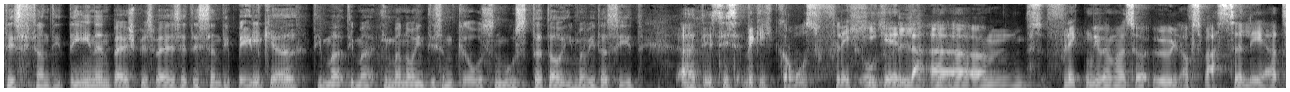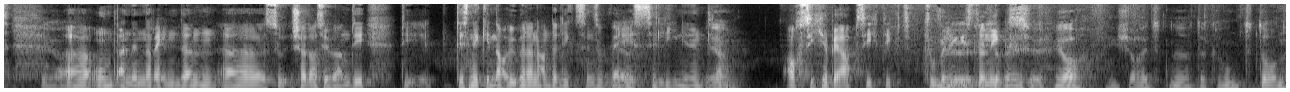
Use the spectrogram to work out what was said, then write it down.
Das sind die Dänen beispielsweise, das sind die Belgier, die man, die man immer noch in diesem großen Muster da immer wieder sieht. Äh, das ist wirklich großflächige Großflächig, ja. Ähm, Flecken, wie wenn man so Öl aufs Wasser leert ja. Äh, und an den Rändern äh, so, schaut aus, wie wenn die, die, das nicht genau übereinander liegt, sind so weiße ja. Linien entlang. Auch sicher beabsichtigt. Zufällig ist da nichts. Ja, ich schaue jetzt nur der Grundton.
